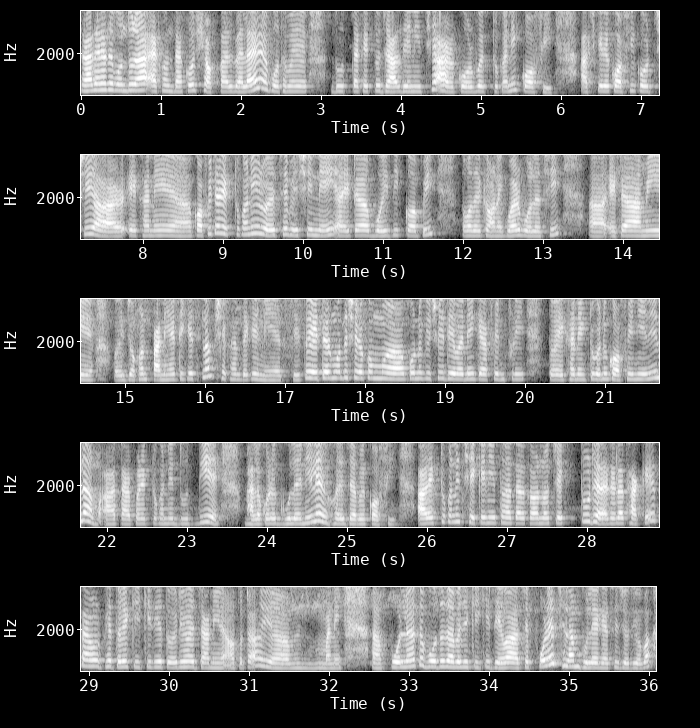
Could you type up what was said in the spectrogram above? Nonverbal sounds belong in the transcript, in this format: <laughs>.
রাধে রাধে বন্ধুরা, এখন দেখো সকালবেলায় প্রথমে দুধটাকে একটু জাল দিয়ে নিচ্ছি আর করব একটুখানি কফি। আজকের কফি করছি আর এখানে কফিটার একটুখানি রয়েছে, বেশি নেই। আর এটা বৈদিক কফি, তোমাদেরকে অনেকবার বলেছি। এটা আমি ওই যখন পানিহাটি গেছিলাম, সেখান থেকে নিয়ে এসেছি। তো এটার মধ্যে সেরকম কোনো কিছুই দেওয়া নেই ক্যাফেন ফ্রি। তো এখানে একটুখানি কফি নিয়ে নিলাম আর তারপর একটুখানি দুধ দিয়ে ভালো করে গুলে নিলে হয়ে যাবে কফি। আর একটুখানি ছেঁকে নিতে হয়, তার কারণ হচ্ছে একটু ঢেলা ঢেলা থাকে তার ভেতরে কী কী দিয়ে তৈরি হয়, জানি না অতটা মানে পড়লে হয়তো বোঝা যাবে যে কী কী দেওয়া আছে। পড়েছিলাম, ভুলে গেছি যদিও বা।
